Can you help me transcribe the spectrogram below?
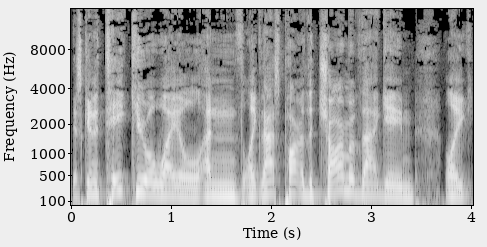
it's going to take you a while. And like that's part of the charm of that game. Like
